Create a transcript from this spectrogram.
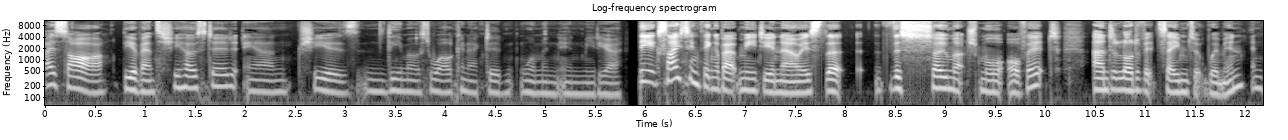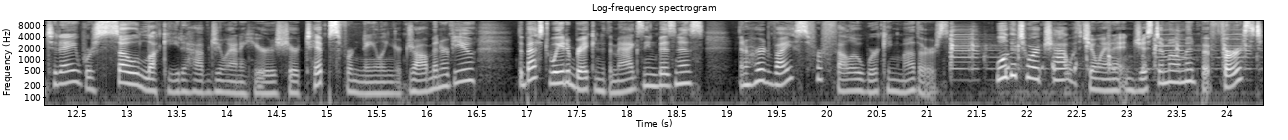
I saw the events she hosted, and she is the most well connected woman in media. The exciting thing about media now is that there's so much more of it, and a lot of it's aimed at women. And today, we're so lucky to have Joanna here to share tips for nailing your job interview the best way to break into the magazine business, and her advice for fellow working mothers. We'll get to our chat with Joanna in just a moment, but first,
